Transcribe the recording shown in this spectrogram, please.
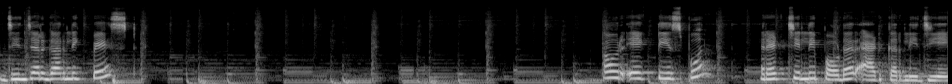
जिंजर गार्लिक पेस्ट और एक teaspoon red chilli powder add कर लीजिए।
